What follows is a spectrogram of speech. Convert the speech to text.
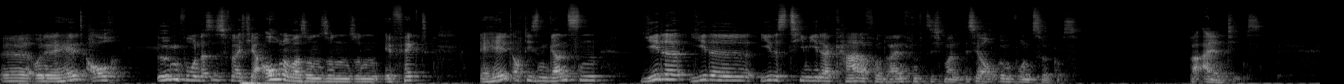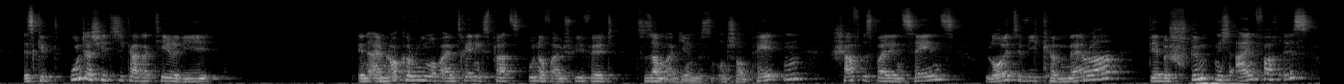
äh, und er hält auch irgendwo, und das ist vielleicht ja auch nochmal so, ein- so, so ein Effekt, er hält auch diesen ganzen, jede, jede, jedes Team, jeder Kader von 53 Mann ist ja auch irgendwo ein Zirkus. Bei allen Teams. Es gibt unterschiedliche Charaktere, die in einem Lockerroom, auf einem Trainingsplatz und auf einem Spielfeld zusammen agieren müssen. Und Sean Payton schafft es bei den Saints, Leute wie Camara, der bestimmt nicht einfach ist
